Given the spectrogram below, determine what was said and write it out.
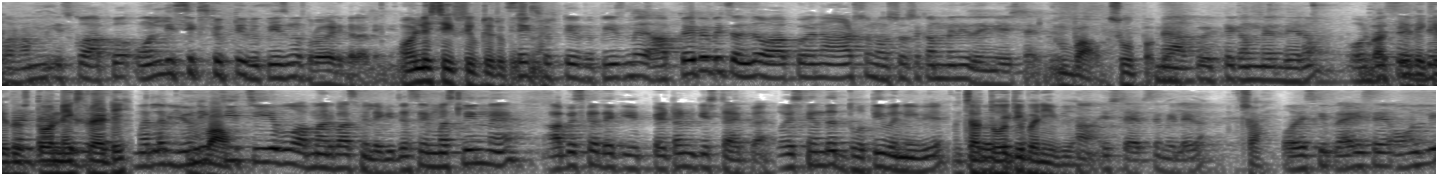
और हम इसको आपको ओनली सिक्स फिफ्टी रुपीज़ में प्रोवाइड करा देंगे। Only six fifty rupees six fifty rupees में। आप कहीं पे भी चल जाओ आपको है ना आठ सौ नौ सौ से कम में नहीं देंगे इस टाइप वाह सुपर मैं आपको इतने कम में दे रहा हूँ। और देखिए दोस्तों, जैसे- variety। मतलब यूनिक चीज़ चाहिए वो हमारे पास मिलेगी। जैसे मसलिन में आप इसका देखिए पैटर्न किस टाइप का है। और इसके अंदर धोती बनी हुई है। अच्छा, धोती बनी हुई है। हाँ इस टाइप से मिलेगा। अच्छा। और इसकी प्राइस है only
